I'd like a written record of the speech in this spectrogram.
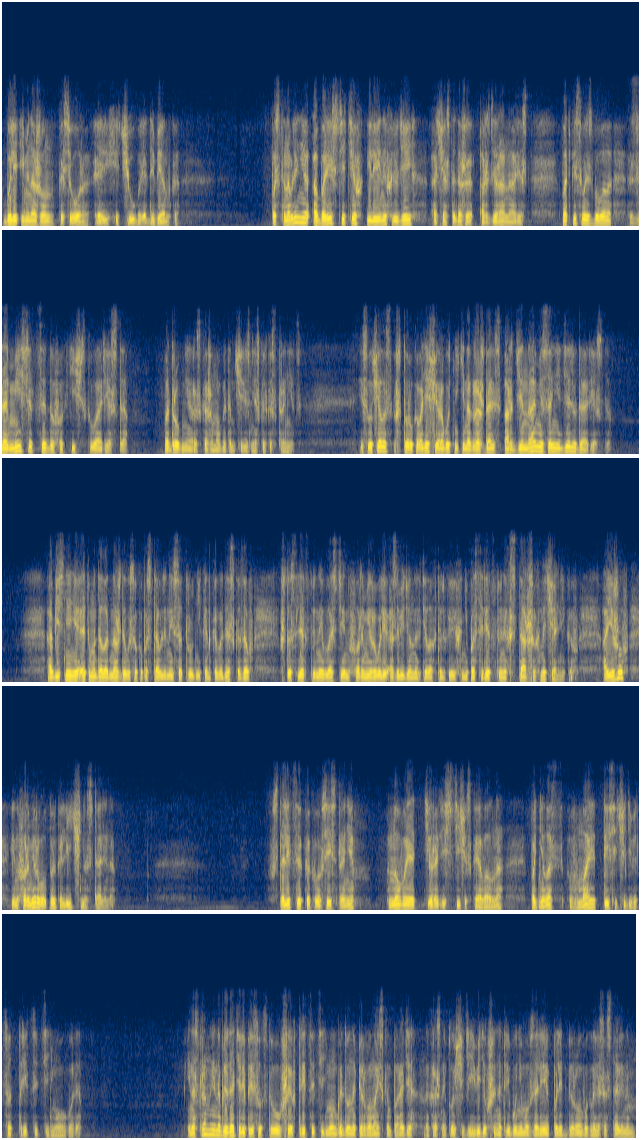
были имена жен Кассиора, Эйхи, Чубаря, Дебенко. Постановление об аресте тех или иных людей, а часто даже ордера на арест, подписывались, бывало, за месяцы до фактического ареста. Подробнее расскажем об этом через несколько страниц. И случалось, что руководящие работники награждались орденами за неделю до ареста. Объяснение этому дал однажды высокопоставленный сотрудник НКВД, сказав, что следственные власти информировали о заведенных делах только их непосредственных старших начальников, а Ежов информировал только лично Сталина. В столице, как во всей стране, новая террористическая волна поднялась в мае 1937 года. Иностранные наблюдатели, присутствовавшие в 1937 году на Первомайском параде на Красной площади и видевшие на трибуне Мавзолея Политбюро во главе со Сталиным,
